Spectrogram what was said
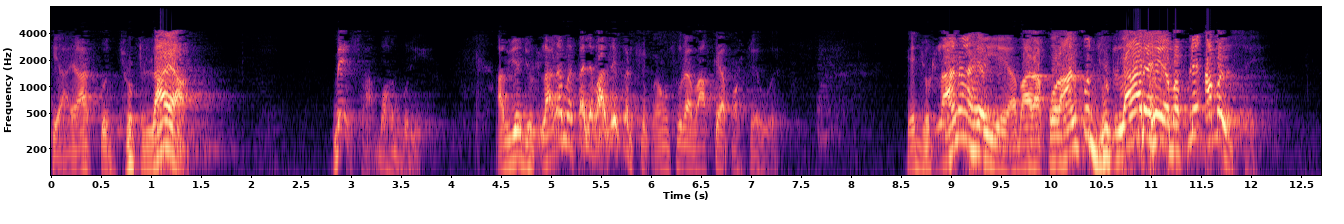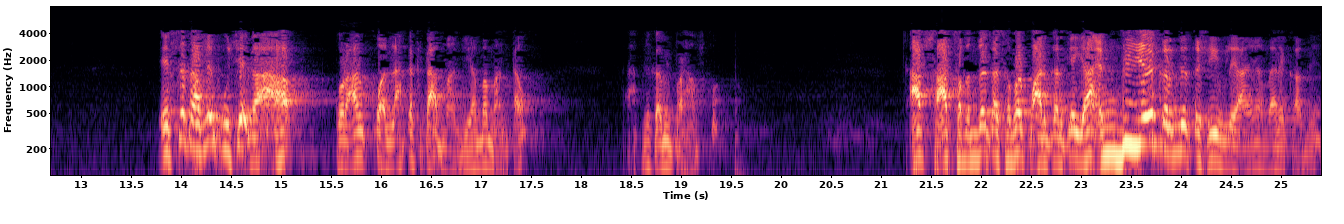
کی آیات کو جھٹلایا۔ بے صاحب بہت بری۔ ہے اب یہ جھٹلانا میں پہلے واضح کر چکا ہوں، سورہ واقعہ پڑھتے ہوئے۔ یہ جھٹلانا ہے یہ۔ ہمارا قرآن کو جھٹلا رہے ہم اپنے عمل سے۔ ایک سے آپ سے پوچھے گا، آپ قرآن کو اللہ کا کتاب مان لیا میں مانتا ہوں۔ آپ نے کبھی پڑھا اس کو۔ آپ سات سمندر کا سفر پار کر کے یہاں ایم بی اے کرنے تشریف لے آئے ہیں امریکہ میں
